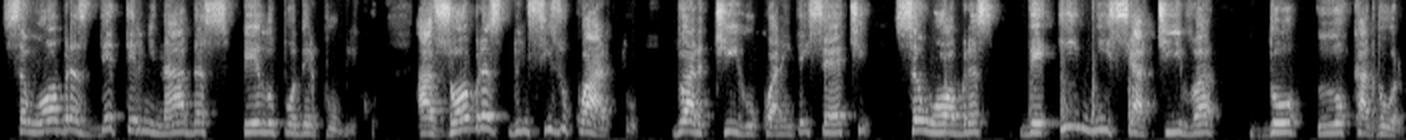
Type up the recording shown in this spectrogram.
são obras determinadas pelo poder público. As obras do inciso 4 do artigo 47 são obras de iniciativa do locador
